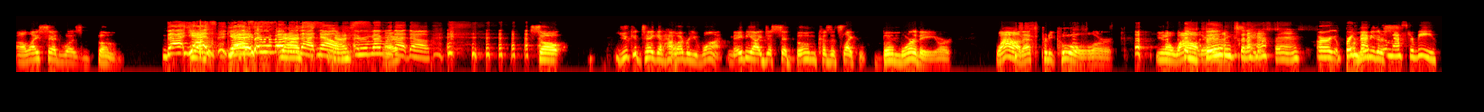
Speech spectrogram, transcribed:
all I said was, boom. That yes, yes, Yes, I remember yes, that now. yes. I remember Right? that now. So you can take it however you want. Maybe I just said boom because it's like boom worthy, or wow, that's pretty cool, or you know, wow, the boom's gonna happen. Or bring Or back maybe there's- Master B.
